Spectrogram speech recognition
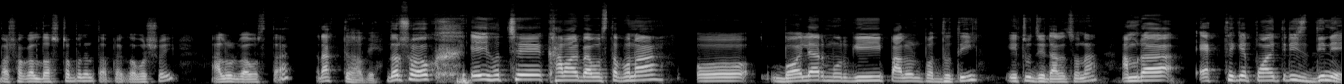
বা সকাল দশটা পর্যন্ত আপনাকে অবশ্যই আলোর ব্যবস্থা রাখতে হবে। দর্শক, এই হচ্ছে খামার ব্যবস্থাপনা ও ব্রয়লার মুরগি পালন পদ্ধতি, এ টু জেড আলোচনা। আমরা এক থেকে পঁয়ত্রিশ দিনে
